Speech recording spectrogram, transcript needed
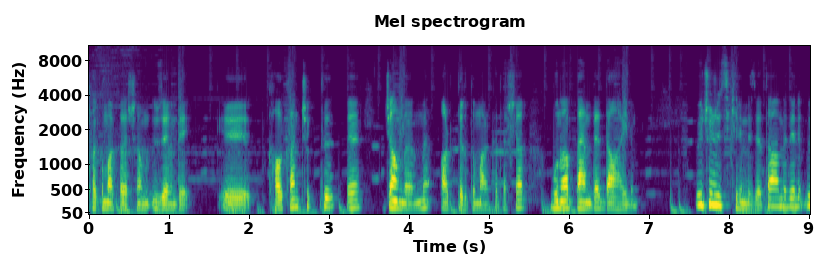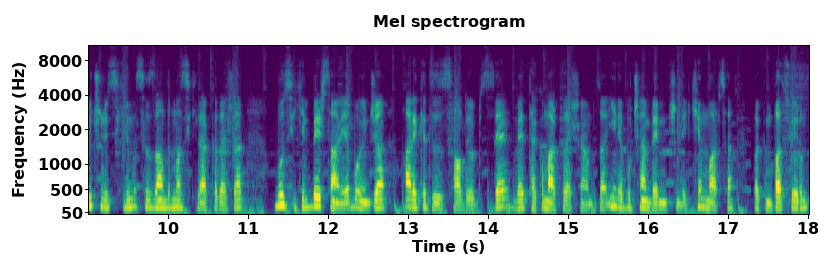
takım arkadaşlarımın üzerinde e, kalkan çıktı ve canlarını arttırdım arkadaşlar. Buna ben de dahilim. Üçüncü skillimize devam edelim. Üçüncü skillimiz hızlandırma skill arkadaşlar. Bu skill 5 saniye boyunca hareket hızı sağlıyor bize ve takım arkadaşlarımıza. Yine bu çemberin içinde kim varsa bakın basıyorum.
